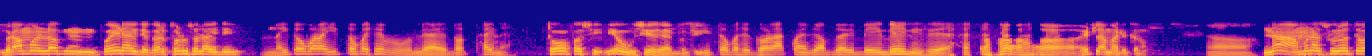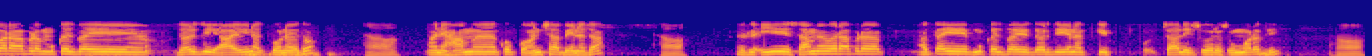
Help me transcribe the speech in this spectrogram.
બ્રાહ્મણ લગ્ન પરણાવી દે ઘર થોડું ચલાવી દે. નહીં તો બરા ઈ તો પછી લે તો થાય ને. તો પછી એવું છે સાહેબ બધું. ઈ તો પછી ઘર આખવાની જવાબદારી બે બેયની છે. હા હા એટલા માટે કહું. હા. ના હમણાં સુરત વાળા આપણે મુકેશભાઈ દરજી હા એના જ ફોન આવ્યો હતો હા. અને સામે કોઈક હંસાબેન હતા. હા. એટલે એ સામેવાળા આપણે હતા એ મુકેશભાઈ દરજી એના કંઈક ચાલીસ વર્ષ ઉંમર હતી. હા.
